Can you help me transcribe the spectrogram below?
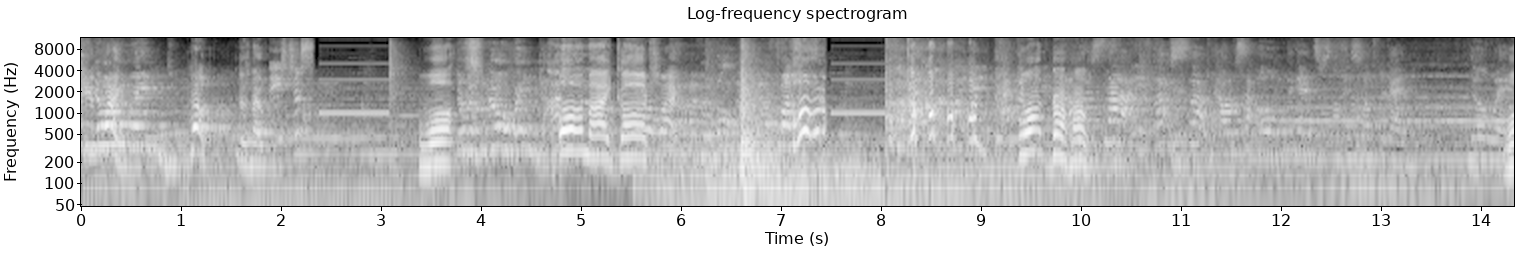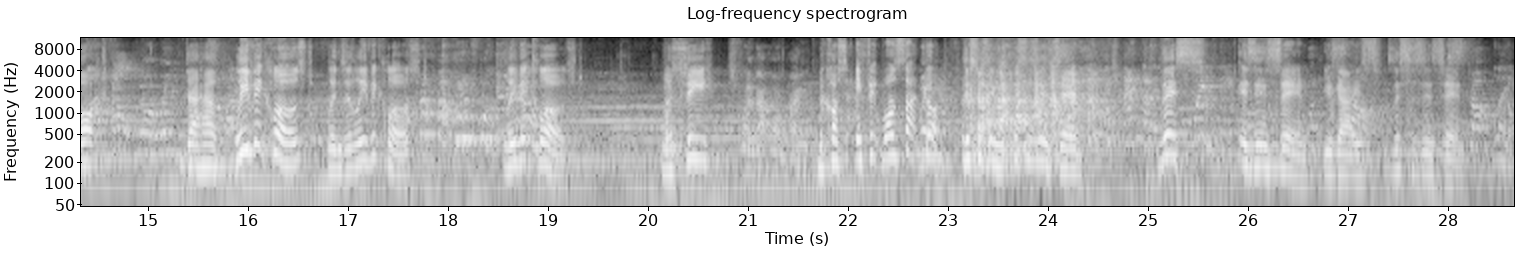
Keep wind. Look, there's no. It's just What? There's no wind. Oh my God! Way. Oh my God! What the hell? What's that? If that's was that opened oh, again to slam itself again? No way. What the hell? Leave it closed, Lindsay. Leave it closed. Leave it closed. We'll see. Explain that one, mate. Because if it was that door, this is this is insane. This is insane, you guys. This is insane. Stop, Lee.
